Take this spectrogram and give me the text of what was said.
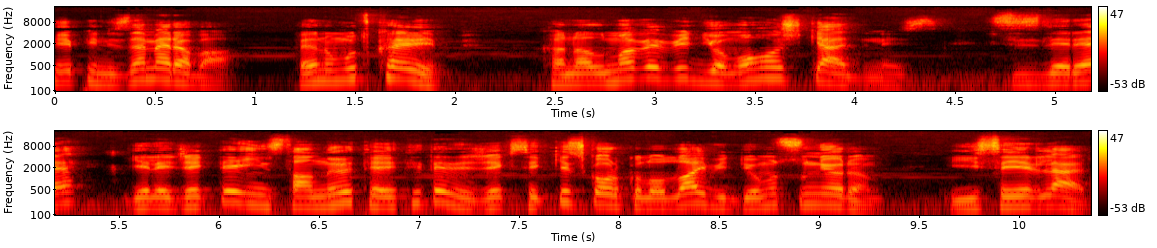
Hepinize merhaba. Ben Umut Karip. Kanalıma ve videoma hoş geldiniz. Sizlere gelecekte insanlığı tehdit edecek 8 korkulu olay videomu sunuyorum. İyi seyirler.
